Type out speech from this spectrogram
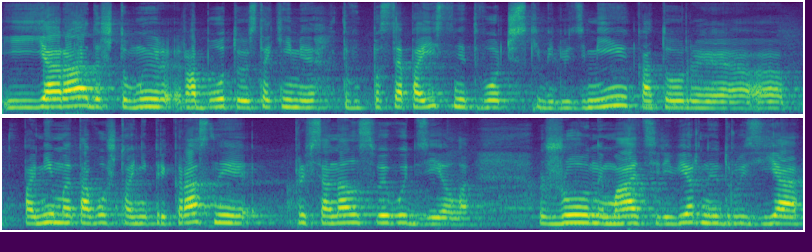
И я рада, что мы работаем с такими поистине творческими людьми, которые, э, помимо того, что они прекрасные профессионалы своего дела, жены, матери, верные друзья,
